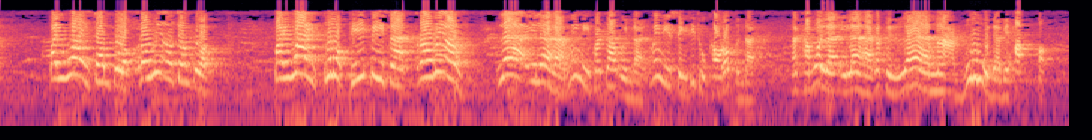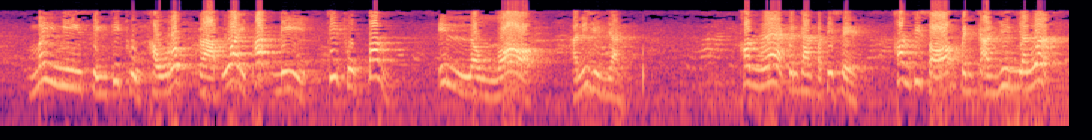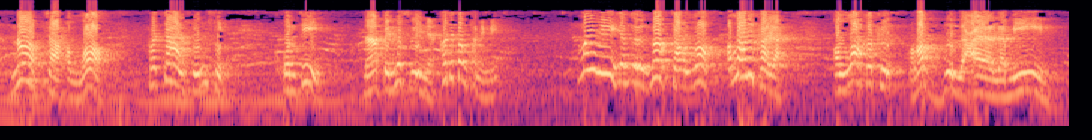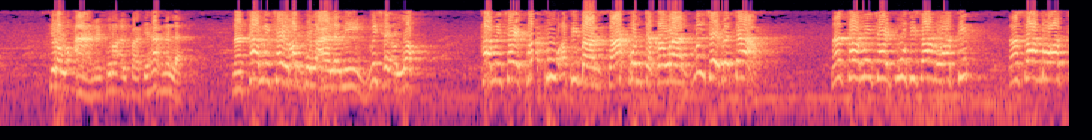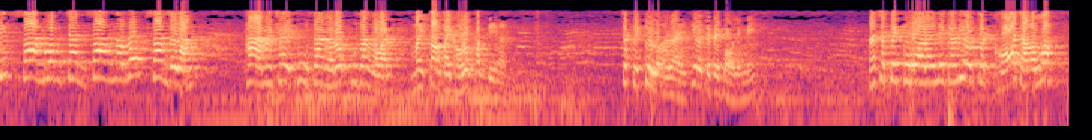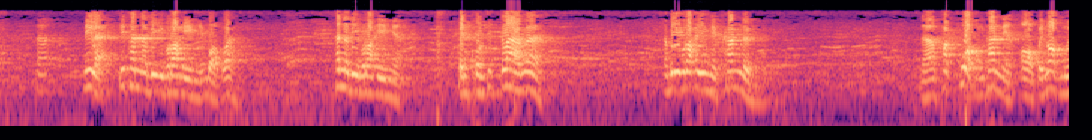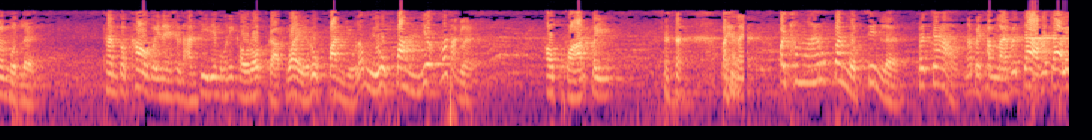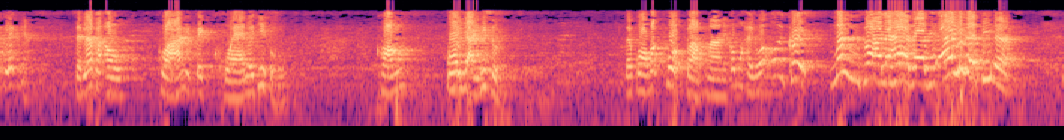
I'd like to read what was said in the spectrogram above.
ไปไหว้จอมปลวก เราไม่เอาจอมปลวก ไปไหว้พูดผีปีศาจเราไม่เอาละอิละฮะไม่มีพระเจ้าอื่นใดไม่มีสิ่งที่ถูกเคารพอื่นใดนะคำว่าละอิละฮะก็คือละมาบูดะบิฮักไม่มีสิ่งที่ถูกเคารพกราบไหว้พักดีที่ถูกต้องอิลลัลลอฮ์อันนี้ยืนยัน ท่อนแรกเป็นการปฏิเสธ ท่อนที่สองเป็นการยืนยันว่านอกจากอัลลอฮ์พระเจ้าสูงสุด คนที่นะเป็นมุสลิมเนี่ยเขาจะต้องทำอย่างนี้ ไม่มีอย่างอื่นนอกจากอัลลอฮ์อัลลอฮ์นี่ใครอะอัลลอฮ์ก็คือรับบุลอาลามีนที่เราอ่านในสุรอัลฟาติฮะนั่นแหละนะถ้าไม่ใช่รับบุลอาลามีนไม่ใช่อัลลอฮ์ถ้าไม่ใช่พระผู้อภิบาลสากลจักรวาลไม่ใช่พระเจ้า นะถ้าไม่ใช่ผู้ที่สร้างดวงอาทิตย์นะสร้างดวงอาทิตย์สร้างดวงจันทร์สร้างนรกสร้างสวรรค์ ถ้าไม่ใช่ผู้สร้างนรกผู้สร้างสวรรค์ไม่ต้องไปเคารพพักดีมันจะไปกลัวอะไรที่เราจะไปบอกอย่างนี้นะจะไปกลัวอะไรในการที่เราจะขอจากอัลลอฮ์นะนี่แหละ ที่ท่านนาบีอิบราฮิมเนี่ยบอกว่า ท่านนาบีอิบราฮิมเนี่ย เป็นคนที่กล้ามากนบีอิบราฮิมเนี่ยครั้งหนึ่ง นะพักพวกของท่านเนี่ยออกไปนอกเมืองหมดเลย ท่านก็เข้าไปในสถานที่ที่พวกนี้เคารพกราบไหว้รูปปั้นอยู่ แล้วมีรูปปั้นเยอะมากเลย เอาขวานไป ไปอะไรไปทำลายรูปปั้นหมดสิ้นเลย พระเจ้านะไปทำลายพระเจ้าพระเจ้าเล็ก ๆ เนี่ย เสร็จแล้วก็เอาขวานไปแขวนไว้ที่สูงของตัวใหญ่ที่สุด แล้วพอวักพวกกลับมาเนี่ยก็มาเห็นว่าโอ้ยใครมันฟาละฮะแบบนี้อะไรทีน่ะ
